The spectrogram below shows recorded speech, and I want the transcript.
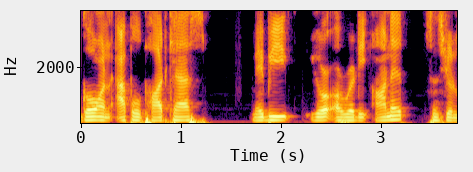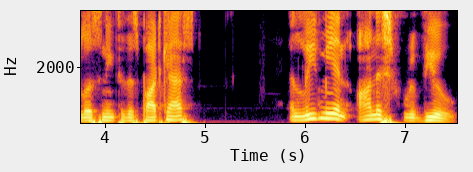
go on Apple Podcasts. Maybe you're already on it since you're listening to this podcast, and leave me an honest review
